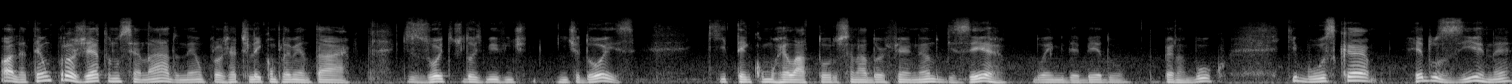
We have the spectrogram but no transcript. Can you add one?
Olha, tem um projeto no Senado, né, um projeto de lei complementar 18 de 2022, que tem como relator o senador Fernando Bezerra, do MDB do, do Pernambuco, que busca reduzir, né,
